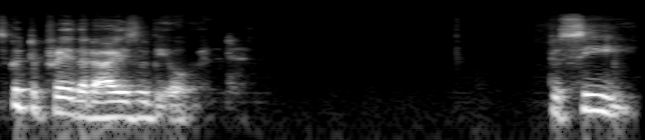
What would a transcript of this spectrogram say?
it's good to pray that our eyes will be opened to see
